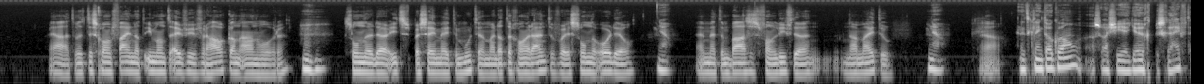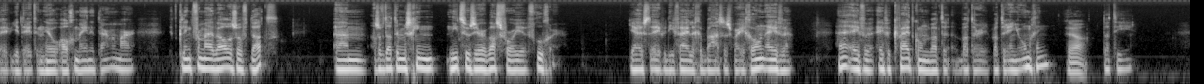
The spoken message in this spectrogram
Ja, het, het is gewoon fijn dat iemand even je verhaal kan aanhoren. Mhm. Zonder er iets per se mee te moeten, maar dat er gewoon ruimte voor is zonder oordeel. ja, En met een basis van liefde naar mij toe. ja. Ja, En het klinkt ook wel, zoals je je jeugd beschrijft, eh, je deed in heel algemene termen, maar het klinkt voor mij wel alsof dat, ehm, alsof dat er misschien niet zozeer was voor je vroeger. Juist even die veilige basis waar je gewoon even, hè, even, even kwijt kon wat, eh, wat, er, wat er in je omging. ja, Dat die,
